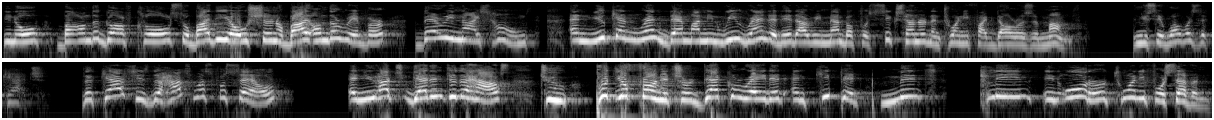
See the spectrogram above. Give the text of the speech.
you know, by on the golf course or by the ocean or by on the river. Very nice homes. And you can rent them. I mean, we rented it, I remember, for $625 a month. And you say, what was the catch? The catch is the house was for sale and you had to get into the house to put your furniture, decorate it, and keep it mint, clean, in order 24 7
